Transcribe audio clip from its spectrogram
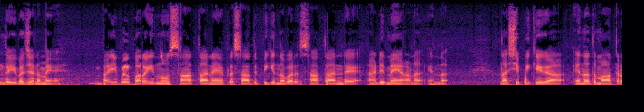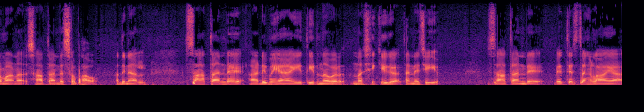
ദൈവജനമേ ബൈബിൾ പറയുന്നു സാത്താനെ പ്രസാദിപ്പിക്കുന്നവർ സാത്താന്റെ അടിമയാണ് എന്ന്. നശിപ്പിക്കുക എന്നത് മാത്രമാണ് സാത്താന്റെ സ്വഭാവം. അതിനാൽ സാത്താന്റെ അടിമയായി തീരുന്നവർ നശിക്കുക തന്നെ ചെയ്യും. സാത്താന്റെ വ്യത്യസ്തങ്ങളായ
